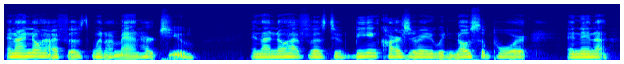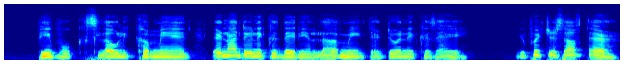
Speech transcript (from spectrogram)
And I know how it feels when a man hurts you. And I know how it feels to be incarcerated with no support. And then uh, people slowly come in. They're not doing it because they didn't love me. They're doing it because, hey, you put yourself there.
